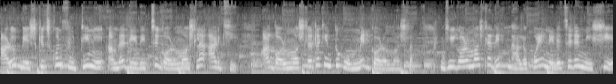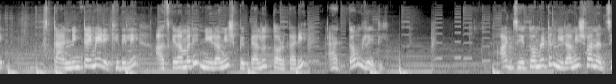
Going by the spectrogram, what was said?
আরও বেশ কিছুক্ষণ ফুটিয়ে নিয়ে আমরা দিয়ে দিচ্ছি গরম মশলা আর ঘি। আর গরম মশলাটা কিন্তু হোমমেড গরম মশলা। ঘি গরম মশলা দিয়ে ভালো করে নেড়ে চেড়ে মিশিয়ে স্ট্যান্ডিং টাইমে রেখে দিলে আজকের আমাদের নিরামিষ পেঁপে আলুর তরকারি একদম রেডি আর যেহেতু আমরা এটা নিরামিষ বানাচ্ছি,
